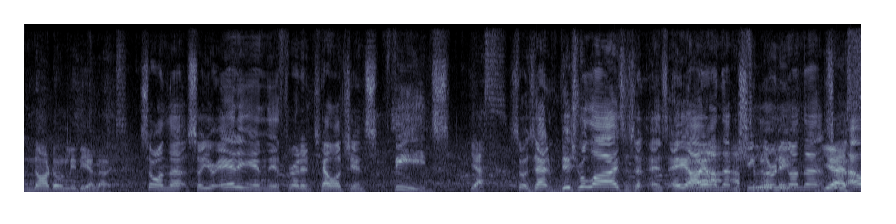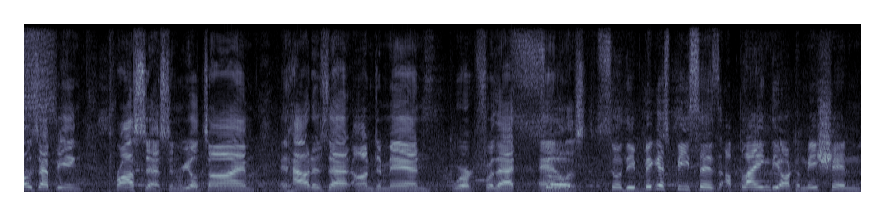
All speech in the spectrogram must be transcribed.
not only the alerts. So on the, so you're adding in the threat intelligence feeds. Yes. So is that visualized? Is it as AI Yeah, on that, machine absolutely. learning on that? Yes. So how is that being processed in real time, and how does that on demand work for that So, analyst? so the biggest piece is applying the automation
